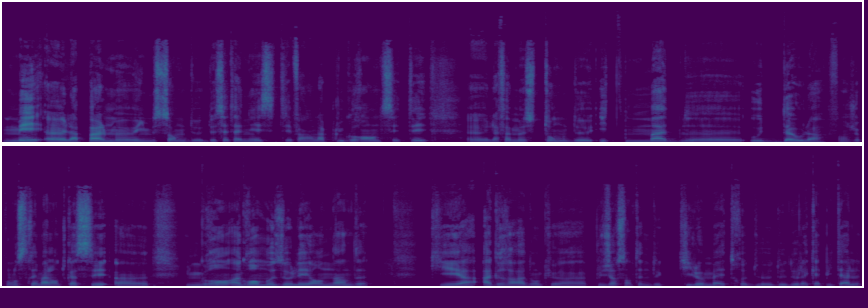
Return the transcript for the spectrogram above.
Mais euh, la palme, il me semble, de, cette année, c'était, enfin, la plus grande, c'était euh, la fameuse tombe de Itmad euh, Ud Daoula. Enfin, je prononce très mal. En tout cas, c'est un, grand, un grand mausolée en Inde qui est à Agra, donc à plusieurs centaines de kilomètres de, de, la capitale,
